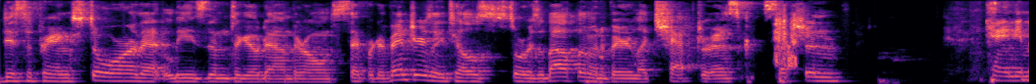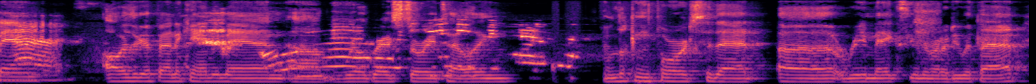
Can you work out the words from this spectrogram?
disappearing store that leads them to go down their own separate adventures. And he tells stories about them in a very like chapter esque section. Candyman, Yes. always a good fan of Candyman. Oh, um, yeah, real great storytelling. Candyman. I'm looking forward to that uh, remake. See what they're going to do with that.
